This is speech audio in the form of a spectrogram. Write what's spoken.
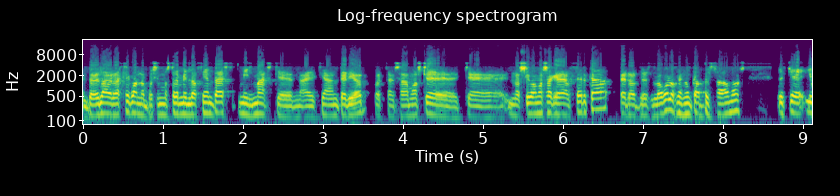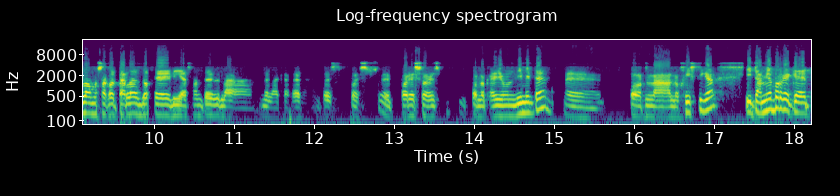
Entonces, la verdad es que cuando pusimos 3.200, mil más que en la edición anterior, pues pensábamos que, nos íbamos a quedar cerca, pero desde luego lo que nunca pensábamos es que íbamos a cortarlas 12 días antes de la, de la carrera. Entonces, pues eh, por eso es por lo que hay un límite, eh, por la logística y también porque que,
